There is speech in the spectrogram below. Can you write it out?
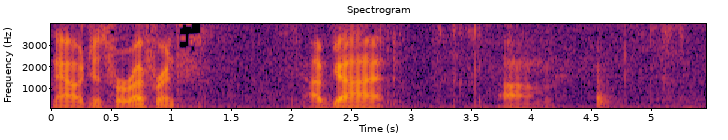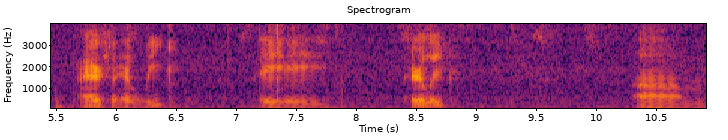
Now, just for reference, I've got um, I actually had a leak, a, a air leak um,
